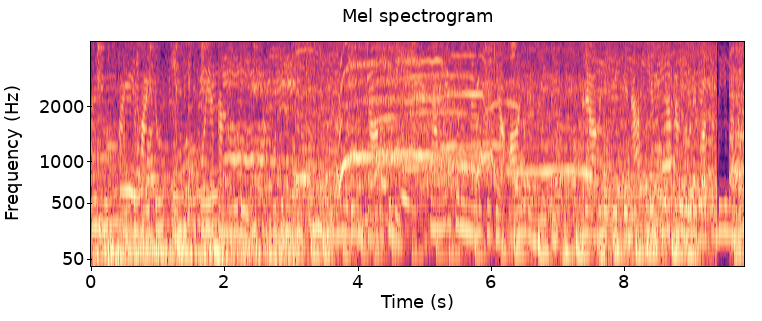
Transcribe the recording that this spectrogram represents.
Chavakkad Edakkazhiyur Sayyid Hydros Koya തങ്ങളുടെയും സഹോദരി ബിക്കുഞ്ഞി ബീവിയുടെയും ജാറത്തിലെ ചന്ദനക്കുടം നേർച്ചയ്ക്ക് ആയിരങ്ങളെത്തി. രാവിലെ എട്ടിന് യഹിയ തങ്ങളുടെ വസതിയിൽ നിന്നും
